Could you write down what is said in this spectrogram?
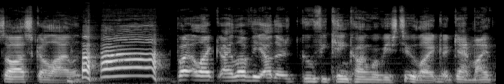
saw Skull Island. But like I love the other goofy King Kong movies too. Like again, my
